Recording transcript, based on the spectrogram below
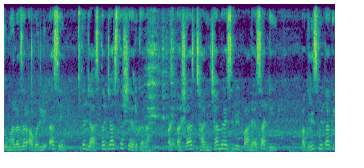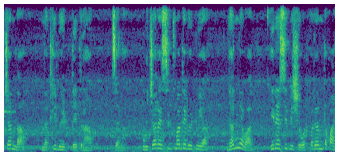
तुम्हाला जर आवडली असेल तर जास्तीत जास्त शेअर करा आणि अशाच छान छान रेसिपी पाहण्यासाठी अग्रिस्मिता किचनला नक्की भेट देत राहा. चला पुढच्या रेसिपीमध्ये भेटूया. धन्यवाद. ही रेसिपी शेवटपर्यंत पाहिली.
